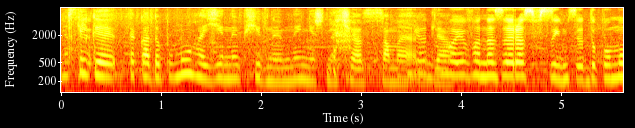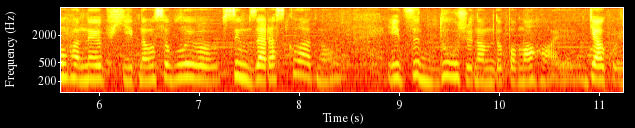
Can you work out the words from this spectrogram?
Наскільки така допомога є необхідною в нинішній час саме я для думаю, вона зараз всім ця допомога необхідна, особливо всім зараз складно. І це дуже нам допомагає. Дякую.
